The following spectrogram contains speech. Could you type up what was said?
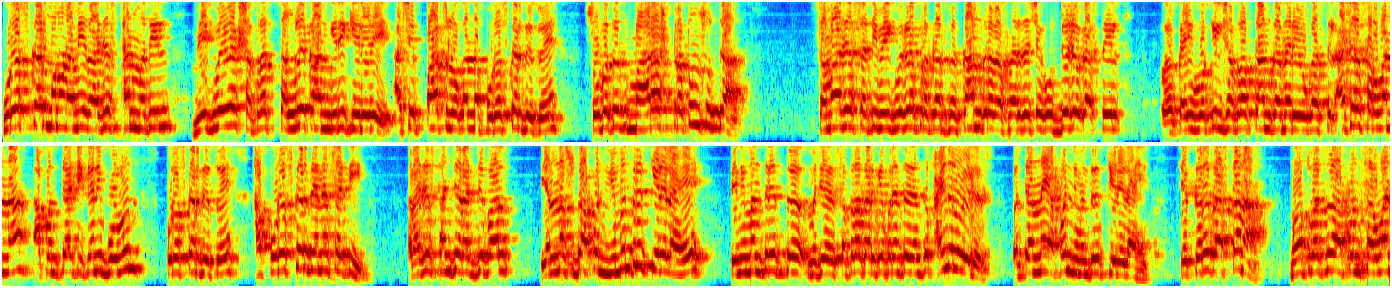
पुरस्कार म्हणून आम्ही राजस्थानमधील वेगवेगळ्या क्षेत्रात चांगले कामगिरी केलेले असे पाच लोकांना पुरस्कार देतोय. सोबतच महाराष्ट्रातून सुद्धा समाजासाठी वेगवेगळ्या प्रकारचं काम करत असणारे जसे उद्योजक असतील काही वकील क्षेत्रात काम करणारे योग असतील अशा सर्वांना आपण त्या ठिकाणी बोलून पुरस्कार देतोय. हा पुरस्कार देण्यासाठी राजस्थानचे राज्यपाल यांना सुद्धा आपण निमंत्रित केलेलं आहे. ते निमंत्रित म्हणजे सतरा तारखेपर्यंत त्यांचं फायनल होईलच. पण त्यांनाही आपण निमंत्रित केलेलं आहे. हे करत असताना महत्वाचं आपण सर्वां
